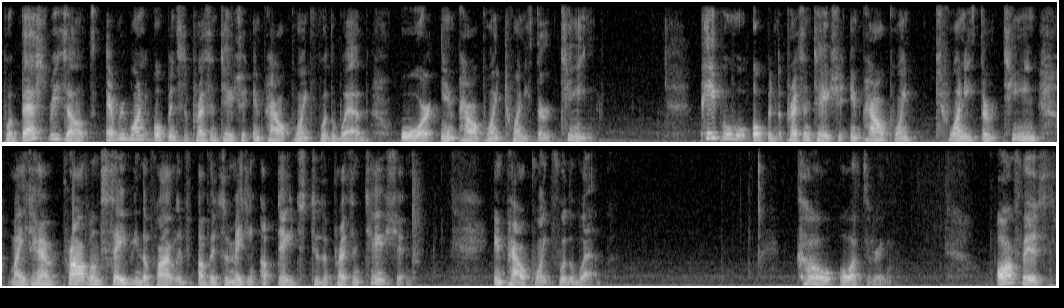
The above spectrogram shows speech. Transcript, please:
For best results, everyone opens the presentation in PowerPoint for the web or in PowerPoint 2013. People who open the presentation in PowerPoint 2013 might have problems saving the file if others are making updates to the presentation in PowerPoint for the web. Co authoring. Office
